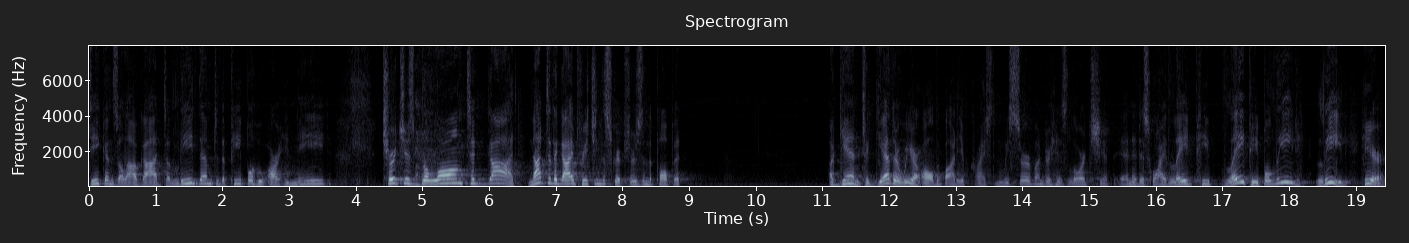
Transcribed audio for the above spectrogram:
Deacons allow God to lead them to the people who are in need. Churches belong to God, not to the guy preaching the scriptures in the pulpit. Again, together we are all the body of Christ and we serve under his lordship. And it is why lay, lay people lead, lead here.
